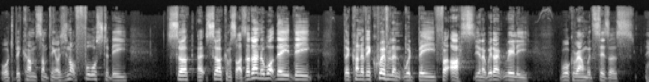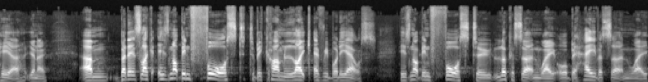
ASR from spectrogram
or to become something else. He's not forced to be circ- uh, circumcised. I don't know what the, the, the kind of equivalent would be for us. You know, we don't really walk around with scissors here, you know. Um, but it's like he's not been forced to become like everybody else. He's not been forced to look a certain way or behave a certain way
